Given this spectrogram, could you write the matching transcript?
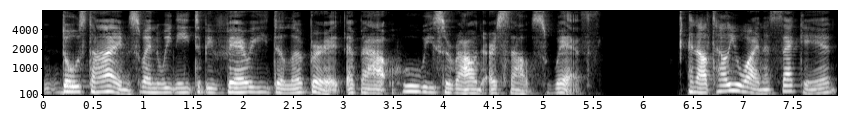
those times when we need to be very deliberate about who we surround ourselves with. And I'll tell you why in a second.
